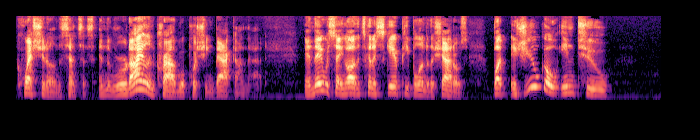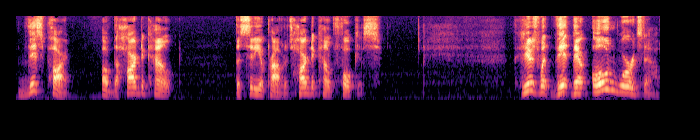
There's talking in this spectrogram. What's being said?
question on the census. And the Rhode Island crowd were pushing back on that. And they were saying, oh, that's going to scare people into the shadows. But as you go into this part of the hard to count, the city of Providence, hard to count focus, here's what they, their own words now.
